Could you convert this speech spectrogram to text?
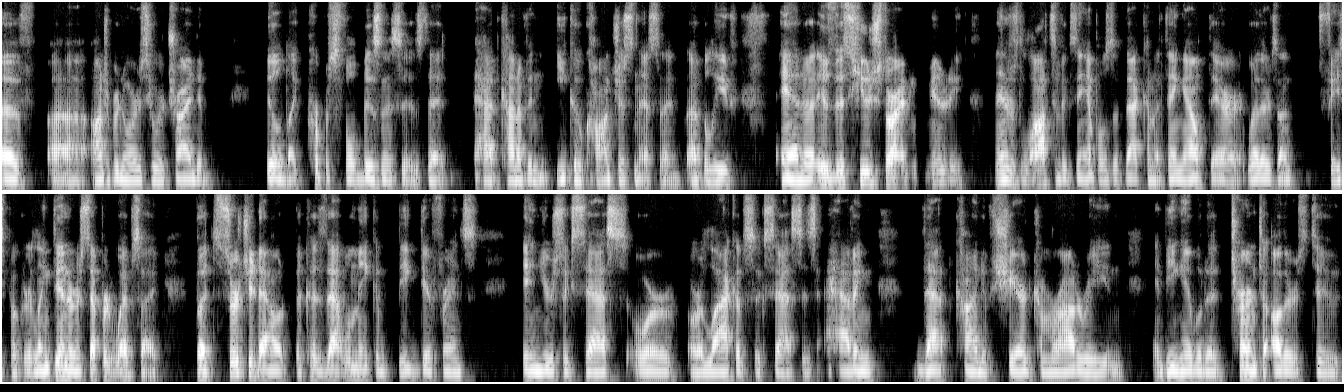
of uh, entrepreneurs who are trying to build like purposeful businesses that had kind of an eco consciousness, I, I, believe, and uh, it was this huge thriving community. And there's lots of examples of that kind of thing out there, whether it's on Facebook or LinkedIn or a separate website. But search it out because that will make a big difference in your success or or lack of success. Is having that kind of shared camaraderie and and being able to turn to others to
